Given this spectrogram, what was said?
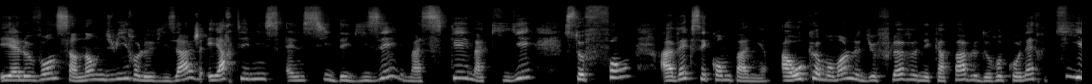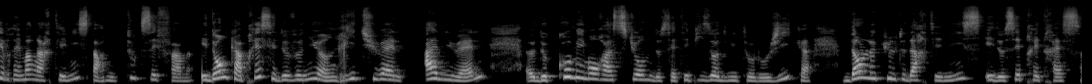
et elles vont s'en enduire le visage et Artémis ainsi déguisée, masquée, maquillée, se fond avec ses compagnes. À aucun moment le dieu fleuve n'est capable de reconnaître qui est vraiment Artémis parmi toutes ces femmes. Et donc après c'est devenu un rituel annuel de commémoration de cet épisode mythologique dans le culte d'Artémis et de ses prêtresses.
